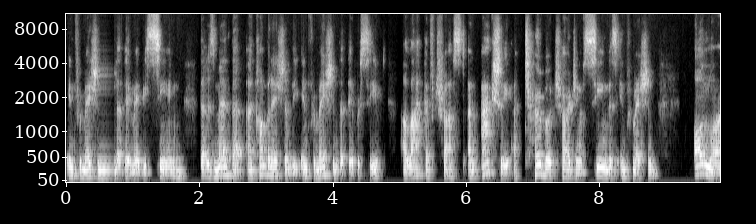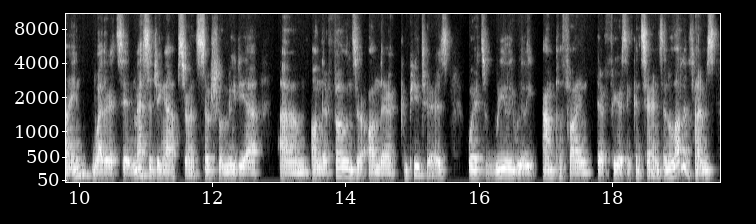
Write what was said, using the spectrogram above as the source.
information that they may be seeing that has meant that a combination of the information that they've received, a lack of trust, and actually a turbocharging of seeing this information online, whether it's in messaging apps or on social media, um, on their phones or on their computers, where it's really, really amplifying their fears and concerns. And a lot of times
